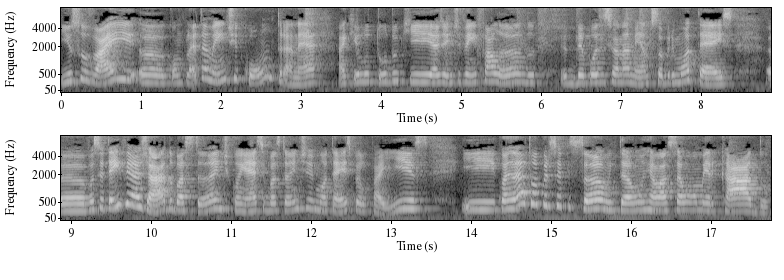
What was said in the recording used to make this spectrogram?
Isso vai uh, completamente contra, né, aquilo tudo que a gente vem falando de posicionamento sobre motéis. Uh, você tem viajado bastante, conhece bastante motéis pelo país. E qual é a tua percepção, então, em relação ao mercado?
